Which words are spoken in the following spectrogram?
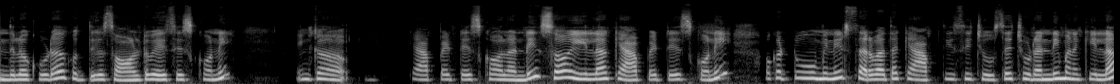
ఇందులో కూడా కొద్దిగా సాల్ట్ వేసేసుకొని ఇంకా క్యాప్ పెట్టేసుకోవాలండి. సో ఇలా క్యాప్ పెట్టేసుకొని ఒక టూ మినిట్స్ తర్వాత క్యాప్ తీసి చూస్తే చూడండి మనకి ఇలా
